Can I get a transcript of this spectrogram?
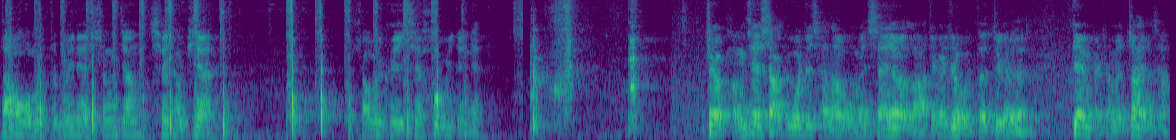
然后我们准备点生姜，切成片，稍微可以切厚一点点。这个螃蟹下锅之前呢，我们先要拿这个肉在这个淀粉上面蘸一下。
